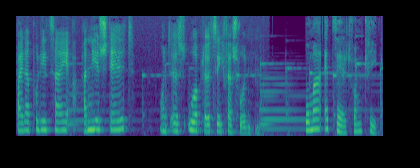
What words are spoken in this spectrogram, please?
bei der Polizei angestellt und ist urplötzlich verschwunden. Oma erzählt vom Krieg.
